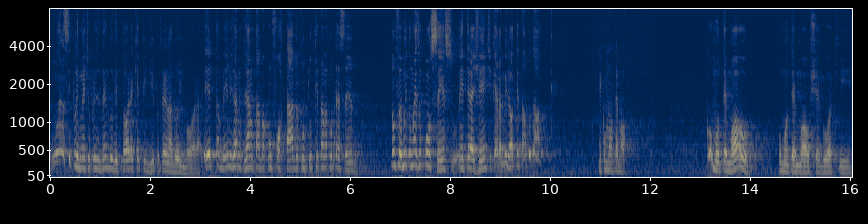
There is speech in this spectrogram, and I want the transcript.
não era simplesmente o presidente do Vitória que ia pedir para o treinador ir embora. Ele também já não estava confortável com tudo que estava acontecendo. Então foi muito mais um consenso entre a gente que era melhor tentar mudar. E com o Montemol? Com o Montemol, o Montemol chegou aqui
